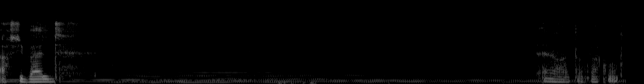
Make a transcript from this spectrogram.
Archibald. Alors attends, par contre,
